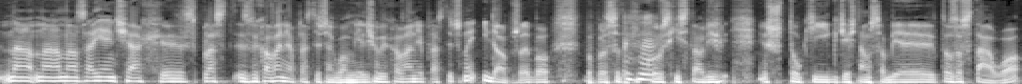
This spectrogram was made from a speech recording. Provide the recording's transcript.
na, na, na zajęciach y, z, plasty, z wychowania plastycznego, bo mieliśmy wychowanie plastyczne i dobrze, bo, bo po prostu taki kurs historii sztuki gdzieś tam sobie to zostało.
